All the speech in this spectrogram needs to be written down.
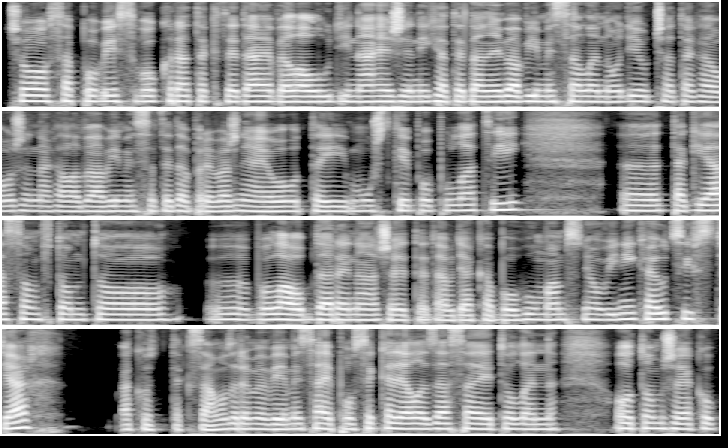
čo sa povie svokra, tak teda je veľa ľudí naježených a teda nebavíme sa len o dievčatách a o ženách, ale bavíme sa teda prevažne aj o tej mužskej populácii. E, tak ja som v tomto e, bola obdarená, že teda vďaka Bohu mám s ňou vynikajúci vzťah. Ako, tak samozrejme vieme sa aj posekať, ale zasa je to len o tom, že ako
